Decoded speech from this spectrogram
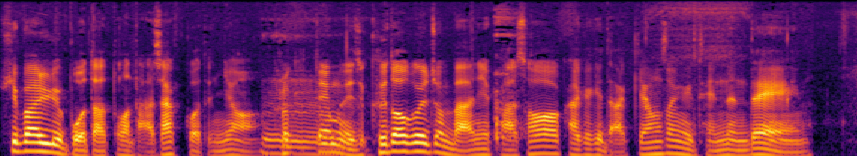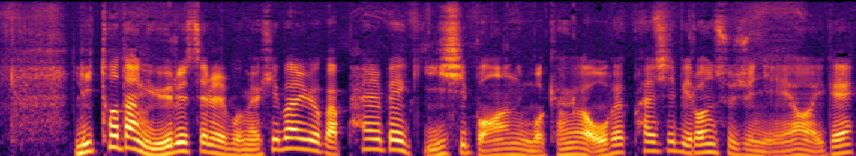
휘발유보다 더 낮았거든요. 음. 그렇기 때문에 이제 그 덕을 좀 많이 봐서 가격이 낮게 형성이 됐는데 리터당 유류세를 보면 휘발유가 820원, 뭐 경유가 581원 수준이에요. 이게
